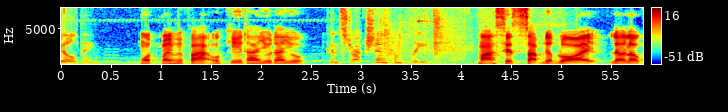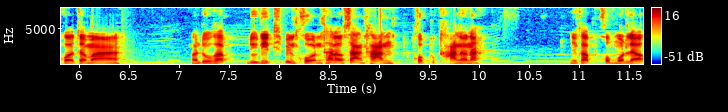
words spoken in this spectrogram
Building. หมดไหมไฟฟ้าโอเคได้อยู่ได้อยู่ Construction complete. มาเสร็จสับเรียบร้อย แล้วเราก็จะมามาดูครับยูนิตที่เป็นคนถ้าเราสร้างฐานครบทุกฐานแล้วนะนี่ครับครบหมดแล้ว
